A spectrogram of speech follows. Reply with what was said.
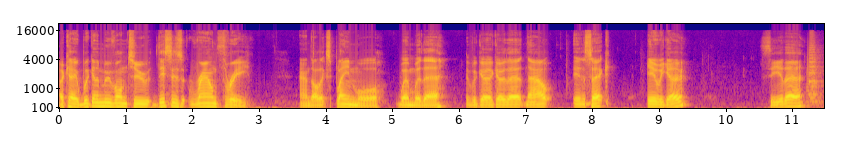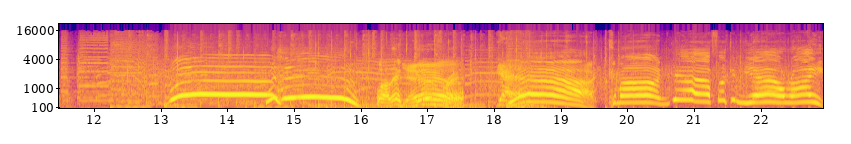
Okay, we're going to move on to this is round three, and I'll explain more when we're there. If we're going to go there now in a sec. Here we go. See you there. Woo! Woohoo! Wow, they're Yeah. good for it. Yeah. Come on. Yeah. Fucking yeah. All right.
